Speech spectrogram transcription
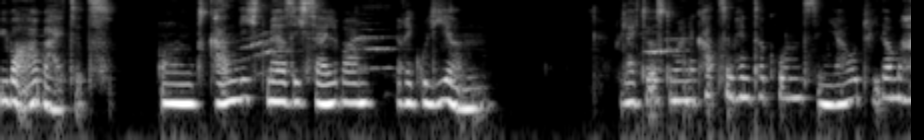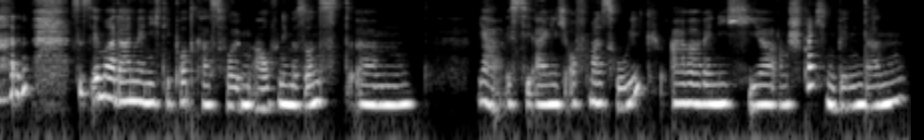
überarbeitet und kann nicht mehr sich selber regulieren. Vielleicht hörst du meine Katze im Hintergrund, sie miaut wieder mal. Es ist immer dann, wenn ich die Podcast-Folgen aufnehme. Sonst ähm, ja, ist sie eigentlich oftmals ruhig. Aber wenn ich hier am Sprechen bin, dann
